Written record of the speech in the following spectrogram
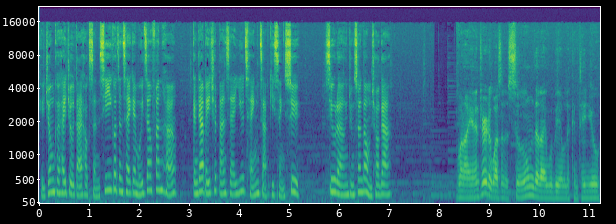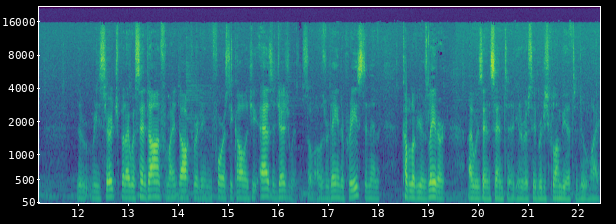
其中佢喺做大學神師嗰陣寫嘅每週分享，更加俾出版社邀請集結成書，銷量仲相當唔錯㗎。When I entered, it wasn't assumed that I would be able to continue the research, but I was sent on for my doctorate in forest ecology as a Jesuit. So I was ordained a priest, and then a couple of years later, I was then sent to University of British Columbia to do my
